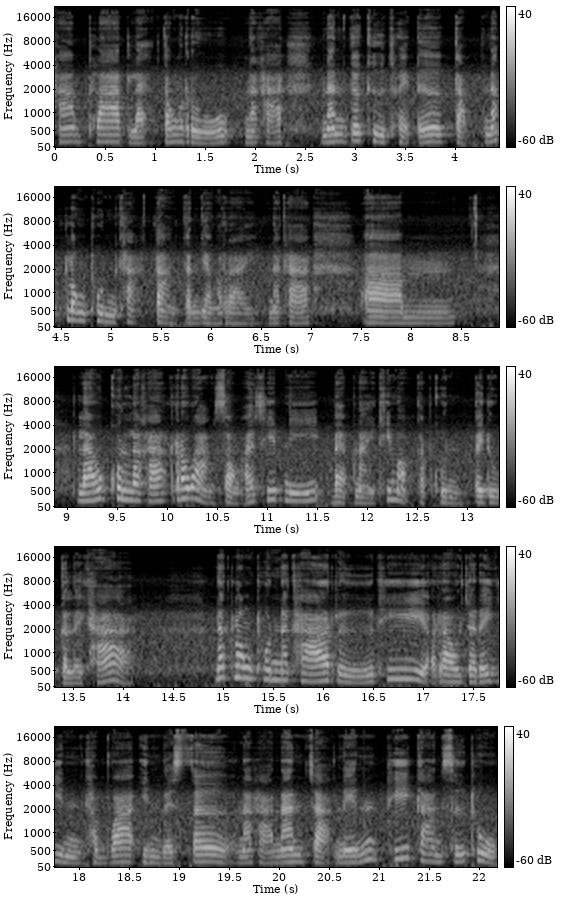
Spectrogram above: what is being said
ห้ามพลาดและต้องรู้นะคะ นั่นก็คือเทรดเดอร์กับนักลงทุนค่ะต่างกันอย่างไรนะคะแล้วคุณล่ะคะ ระหว่าง 2 อาชีพนี้แบบไหนที่เหมาะกับคุณไปดูกันเลยค่ะ นักลงทุนนะคะหรือที่เราจะได้ยินคำว่า investor นะคะนั่นจะเน้นที่การซื้อถูก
